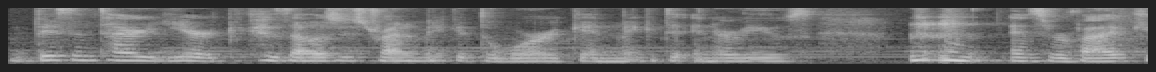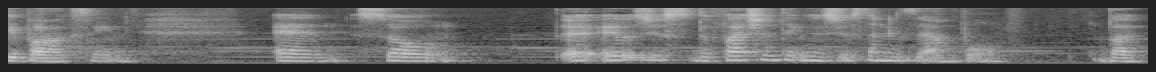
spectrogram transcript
this entire year because i was just trying to make it to work and make it to interviews and survive kickboxing. And so it was just the fashion thing is just an example but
